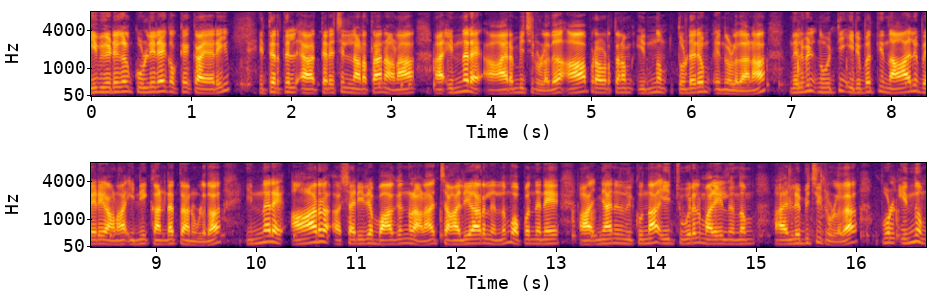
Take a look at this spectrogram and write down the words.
ഈ വീടുകൾക്കുള്ളിലേക്കൊക്കെ കയറി ഇത്തരത്തിൽ തെരച്ചിൽ നടത്താനാണ് ഇന്നലെ ആരംഭിച്ചിട്ടുള്ളത്. ആ പ്രവർത്തനം ഇന്നും തുടരും എന്നുള്ളതാണ്. നിലവിൽ നൂറ്റി ഇരുപത്തിനാല് പേരെയാണ് ഇനി കണ്ടെത്താനുള്ളത്. ഇന്നലെ ആറ് ശരീരഭാഗങ്ങളാണ് ചാലിയാറിൽ നിന്നും ഒപ്പം തന്നെ ഞാൻ നിൽക്കുന്ന ഈ ചൂരൽ മലയിൽ നിന്നും ലഭിച്ചിട്ടുള്ളത്. അപ്പോൾ ഇന്നും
